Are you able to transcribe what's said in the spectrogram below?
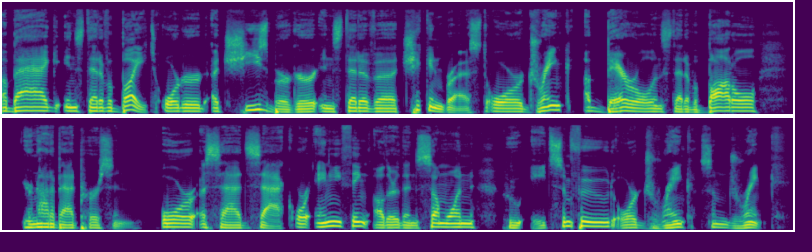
a bag instead of a bite, ordered a cheeseburger instead of a chicken breast, or drank a barrel instead of a bottle, you're not a bad person, or a sad sack, or anything other than someone who ate some food or drank some drink.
